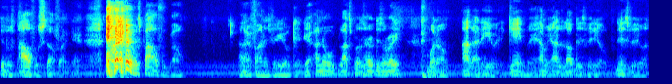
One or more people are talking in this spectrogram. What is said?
It was powerful stuff right there. it was powerful, bro. I gotta find this video again. Yeah, I know lots of brothers heard this already, but um, I gotta hear it again, man. I mean, I love this video. This video is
